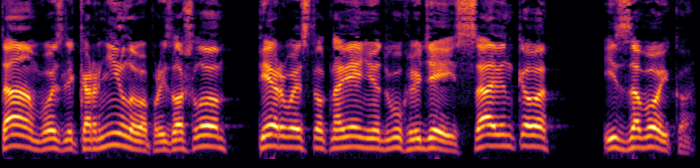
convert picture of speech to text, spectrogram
Там, возле Корнилова, произошло первое столкновение двух людей – Савенкова и Завойко.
